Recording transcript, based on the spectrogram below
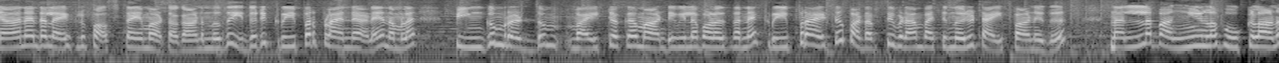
ഞാൻ എന്റെ ലൈഫിൽ ഫസ്റ്റ് ടൈം ആട്ടോ കാണുന്നത്. ഇതൊരു ക്രീപ്പർ പ്ലാന്റ് ആണ്. നമ്മളെ പിങ്കും റെഡും വൈറ്റും ഒക്കെ മാണ്ടിവില്ല പോലെ തന്നെ ക്രീപ്പർ ആയിട്ട് പടർത്തി വിടാൻ പറ്റുന്ന ഒരു ടൈപ്പാണ് ഇത് നല്ല ഭംഗിയുള്ള പൂക്കളാണ്.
